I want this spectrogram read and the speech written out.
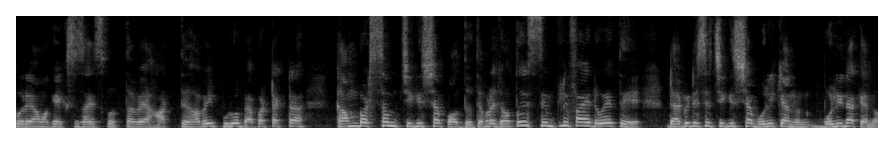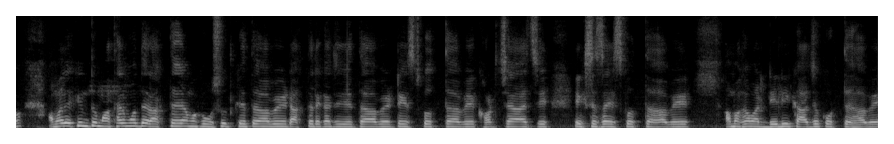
করে আমাকে এক্সারসাইজ করতে হবে, হাঁটতে হবে, এই পুরো ব্যাপারটা একটা কাম্বারসাম চিকিৎসা পদ্ধতি। আমরা যতই সিম্পলিফাইড ওয়েতে ডায়াবেটিসের চিকিৎসা বলি কেন, বলি না কেন, আমাদের কিন্তু মাথার মধ্যে রাখতে হয়, আমাকে ওষুধ খেতে হবে, ডাক্তারের কাছে যেতে হবে টেস্ট করতে হবে, খরচা আছে এক্সারসাইজ করতে হবে, আমাকে আমার ডেলি কাজও করতে হবে।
